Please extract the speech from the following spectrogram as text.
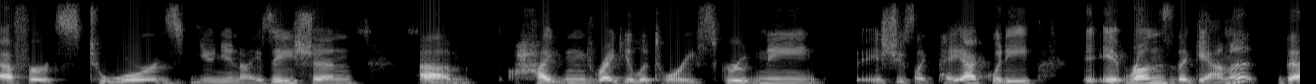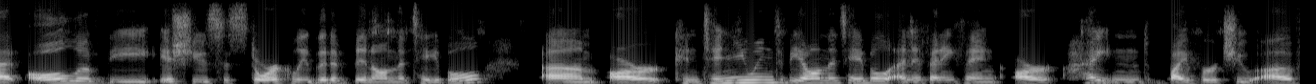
efforts towards unionization, um, heightened regulatory scrutiny, issues like pay equity. It, it runs the gamut that all of the issues historically that have been on the table um, are continuing to be on the table, and if anything, are heightened by virtue of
